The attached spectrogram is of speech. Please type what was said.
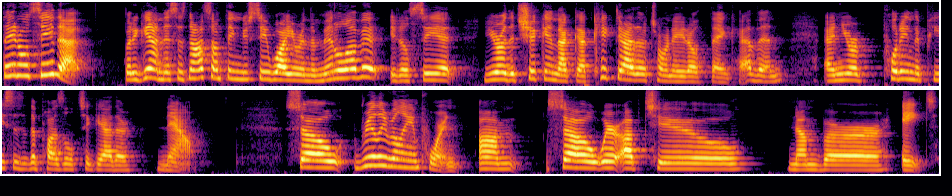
They don't see that. But again, this is not something you see while you're in the middle of it. It'll see it. You're the chicken that got kicked out of the tornado, thank heaven, and you're putting the pieces of the puzzle together now. So, really, really important. Um, so, we're up to number eight.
